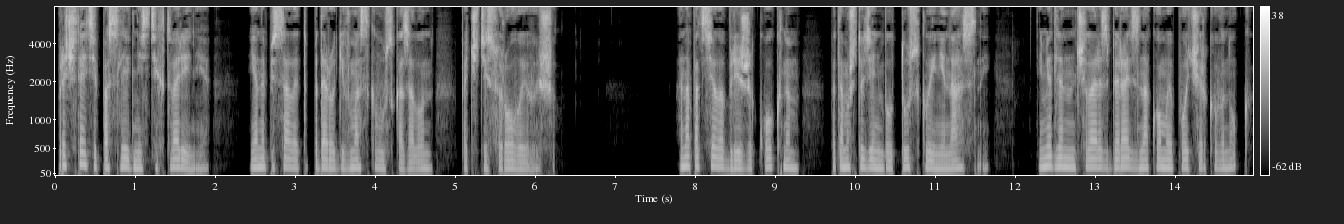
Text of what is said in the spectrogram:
«Прочитайте последнее стихотворение. Я написал это по дороге в Москву», — сказал он, почти сурово и вышел. Она подсела ближе к окнам, потому что день был тусклый и ненастный, и медленно начала разбирать знакомый почерк внук.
